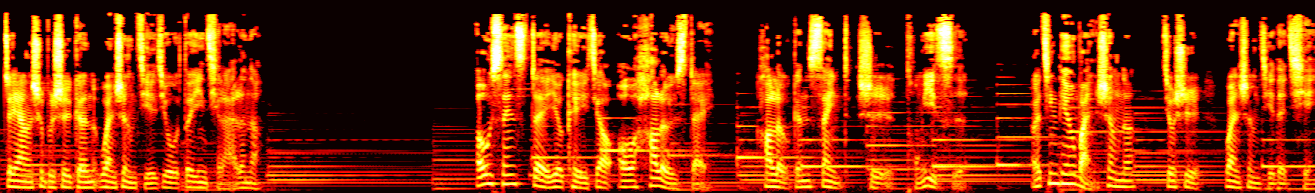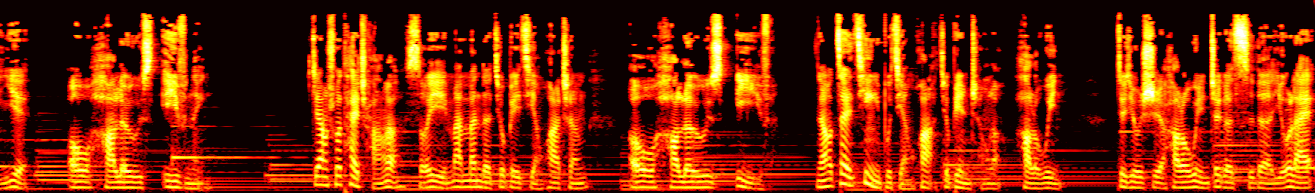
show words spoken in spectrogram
这样是不是跟万圣节就对应起来了呢？All Saints Day 又可以叫 All Hallows Day，Hallow 跟 Saint 是同义词。而今天晚上呢，就是万圣节的前夜，All Hallows Evening。这样说太长了，所以慢慢的就被简化成 All Hallows Eve，然后再进一步简化，就变成了 Halloween。这就是 Halloween 这个词的由来。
